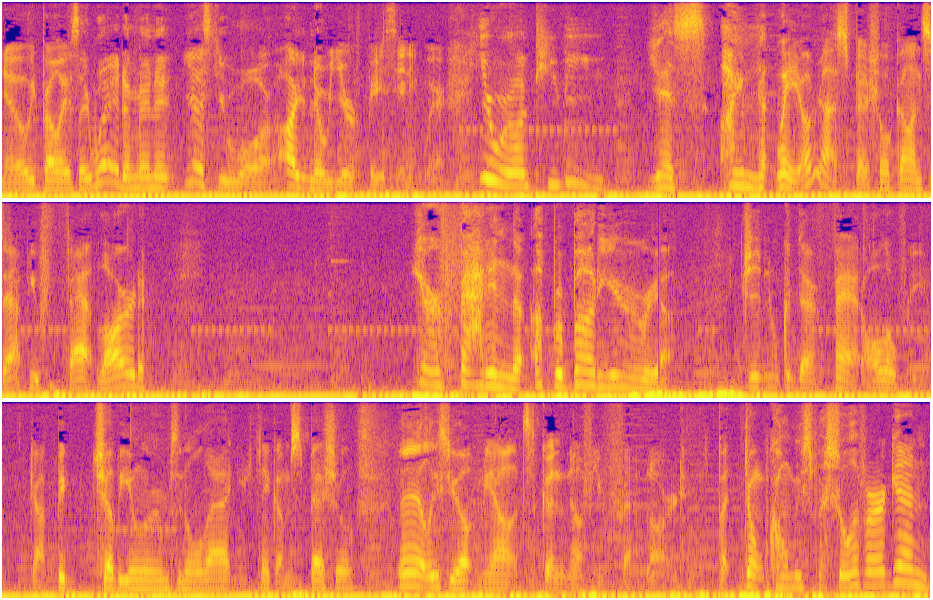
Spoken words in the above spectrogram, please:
no, he'd probably say, "Wait a minute. Yes, you are. I know your face anywhere. You were on TV." Yes, I'm not. Wait, I'm not special, Gonzap, you fat lard. You're fat in the upper body area. Just look at that fat all over you. Got big chubby arms and all that. You think I'm special? Eh, at least you helped me out. It's good enough, you fat lard. But don't call me special ever again,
